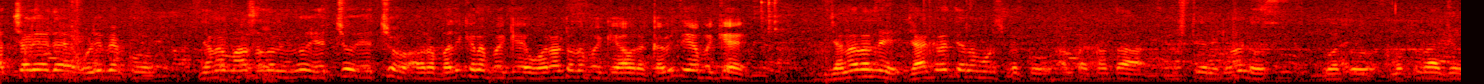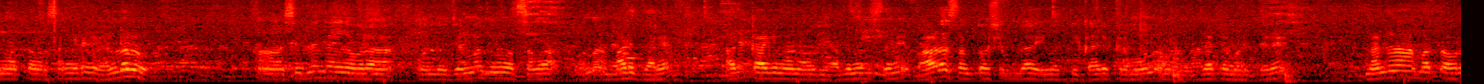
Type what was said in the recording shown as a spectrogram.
ಅಚ್ಚಳಿಯದೆ ಉಳಿಬೇಕು. ಜನಮಾಸದಲ್ಲಿ ಇನ್ನೂ ಹೆಚ್ಚು ಹೆಚ್ಚು ಅವರ ಬದುಕಿನ ಬಗ್ಗೆ, ಹೋರಾಟದ ಬಗ್ಗೆ, ಅವರ ಕವಿತೆಯ ಬಗ್ಗೆ ಜನರಲ್ಲಿ ಜಾಗೃತಿಯನ್ನು ಮೂಡಿಸಬೇಕು ಅಂತಕ್ಕಂಥ ದೃಷ್ಟಿಯನ್ನು ಇಟ್ಕೊಂಡು ಇವತ್ತು ಮುತ್ತುರಾಜು ಮತ್ತು ಅವರ ಸಂಘಟನೆಗಳೆಲ್ಲರೂ ಸಿದ್ದಲಿಂಗಯ್ಯನವರ ಒಂದು ಜನ್ಮದಿನೋತ್ಸವವನ್ನು ಮಾಡಿದ್ದಾರೆ. ಅದಕ್ಕಾಗಿ ನಾನು ಅವರಿಗೆ ಅಭಿನಂದಿಸ್ತೇನೆ. ಭಾಳ ಸಂತೋಷದಿಂದ ಇವತ್ತು ಈ ಕಾರ್ಯಕ್ರಮವನ್ನು ನಾನು ಉದ್ಘಾಟನೆ ಮಾಡಿದ್ದೇನೆ. ನನ್ನ ಮತ್ತು ಅವರ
